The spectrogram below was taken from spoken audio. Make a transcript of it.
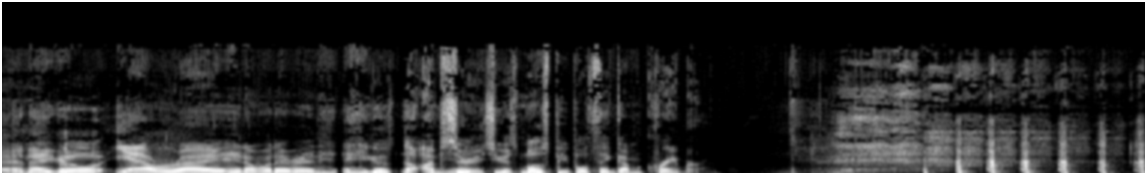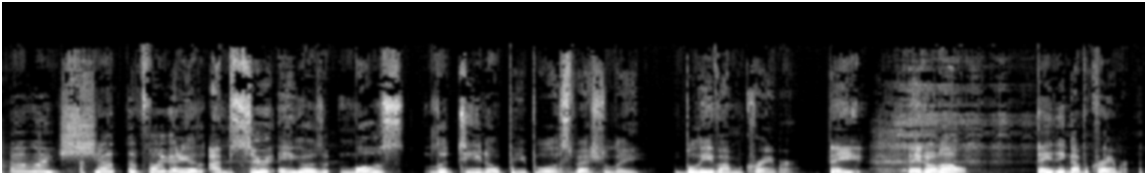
And I go, yeah, right, you know, whatever. And he- and he goes, no, I'm serious. He goes, most people think I'm Kramer. I'm like, shut the fuck. And he goes, I'm serious. He goes, most Latino people, especially, believe I'm Kramer. They they don't know. They think I'm Kramer.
